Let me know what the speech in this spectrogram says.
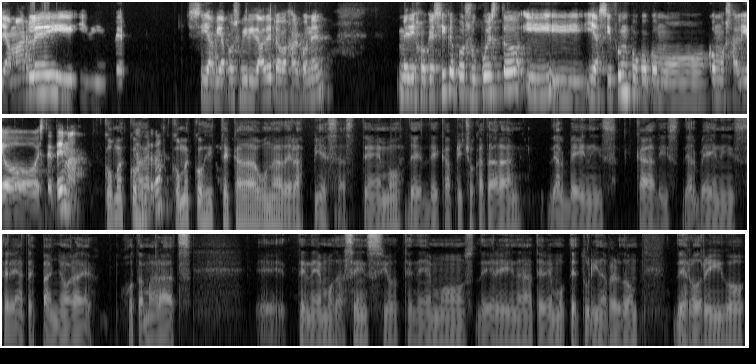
llamarle y, ver si había posibilidad de trabajar con él. Me dijo que sí, que por supuesto, y, así fue un poco como, como salió este tema. ¿Cómo, ¿Cómo escogiste cada una de las piezas? Tenemos desde Capricho Catalán, de Albeniz, Cádiz de Albeniz, Serenata Española de J. Maratz, eh, tenemos de Asensio, tenemos de Arena, tenemos de Turina, perdón, de Rodrigo.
